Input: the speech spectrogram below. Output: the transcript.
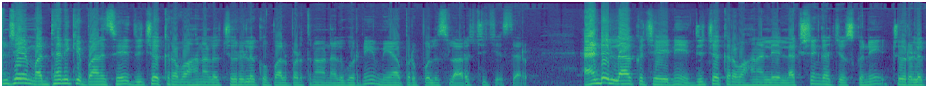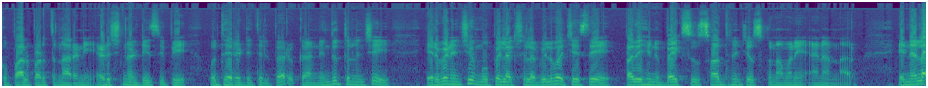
సంజయ్ మద్యానికి బానిసే ద్విచక్ర వాహనాల చోరీలకు పాల్పడుతున్న నలుగురిని మియాపూర్ పోలీసులు అరెస్టు చేశారు. హ్యాండిల్ లాక్ చేయని ద్విచక్ర వాహనాలే లక్ష్యంగా చేసుకుని చోరులకు పాల్పడుతున్నారని అడిషనల్ డీసీపీ ఉదయరెడ్డి తెలిపారు. నిందితుల నుంచి ఇరవై నుంచి ముప్పై లక్షల విలువ చేసే పదిహేను బైక్స్ స్వాధీనం చేసుకున్నామని ఆయన అన్నారు. ఈ నెల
